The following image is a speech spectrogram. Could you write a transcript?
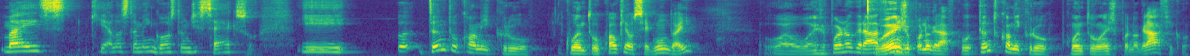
mas que elas também gostam de sexo. E tanto o Come Cru quanto. Qual que é o segundo aí? O, o anjo pornográfico. O anjo pornográfico. Tanto o Come Cru quanto o anjo pornográfico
